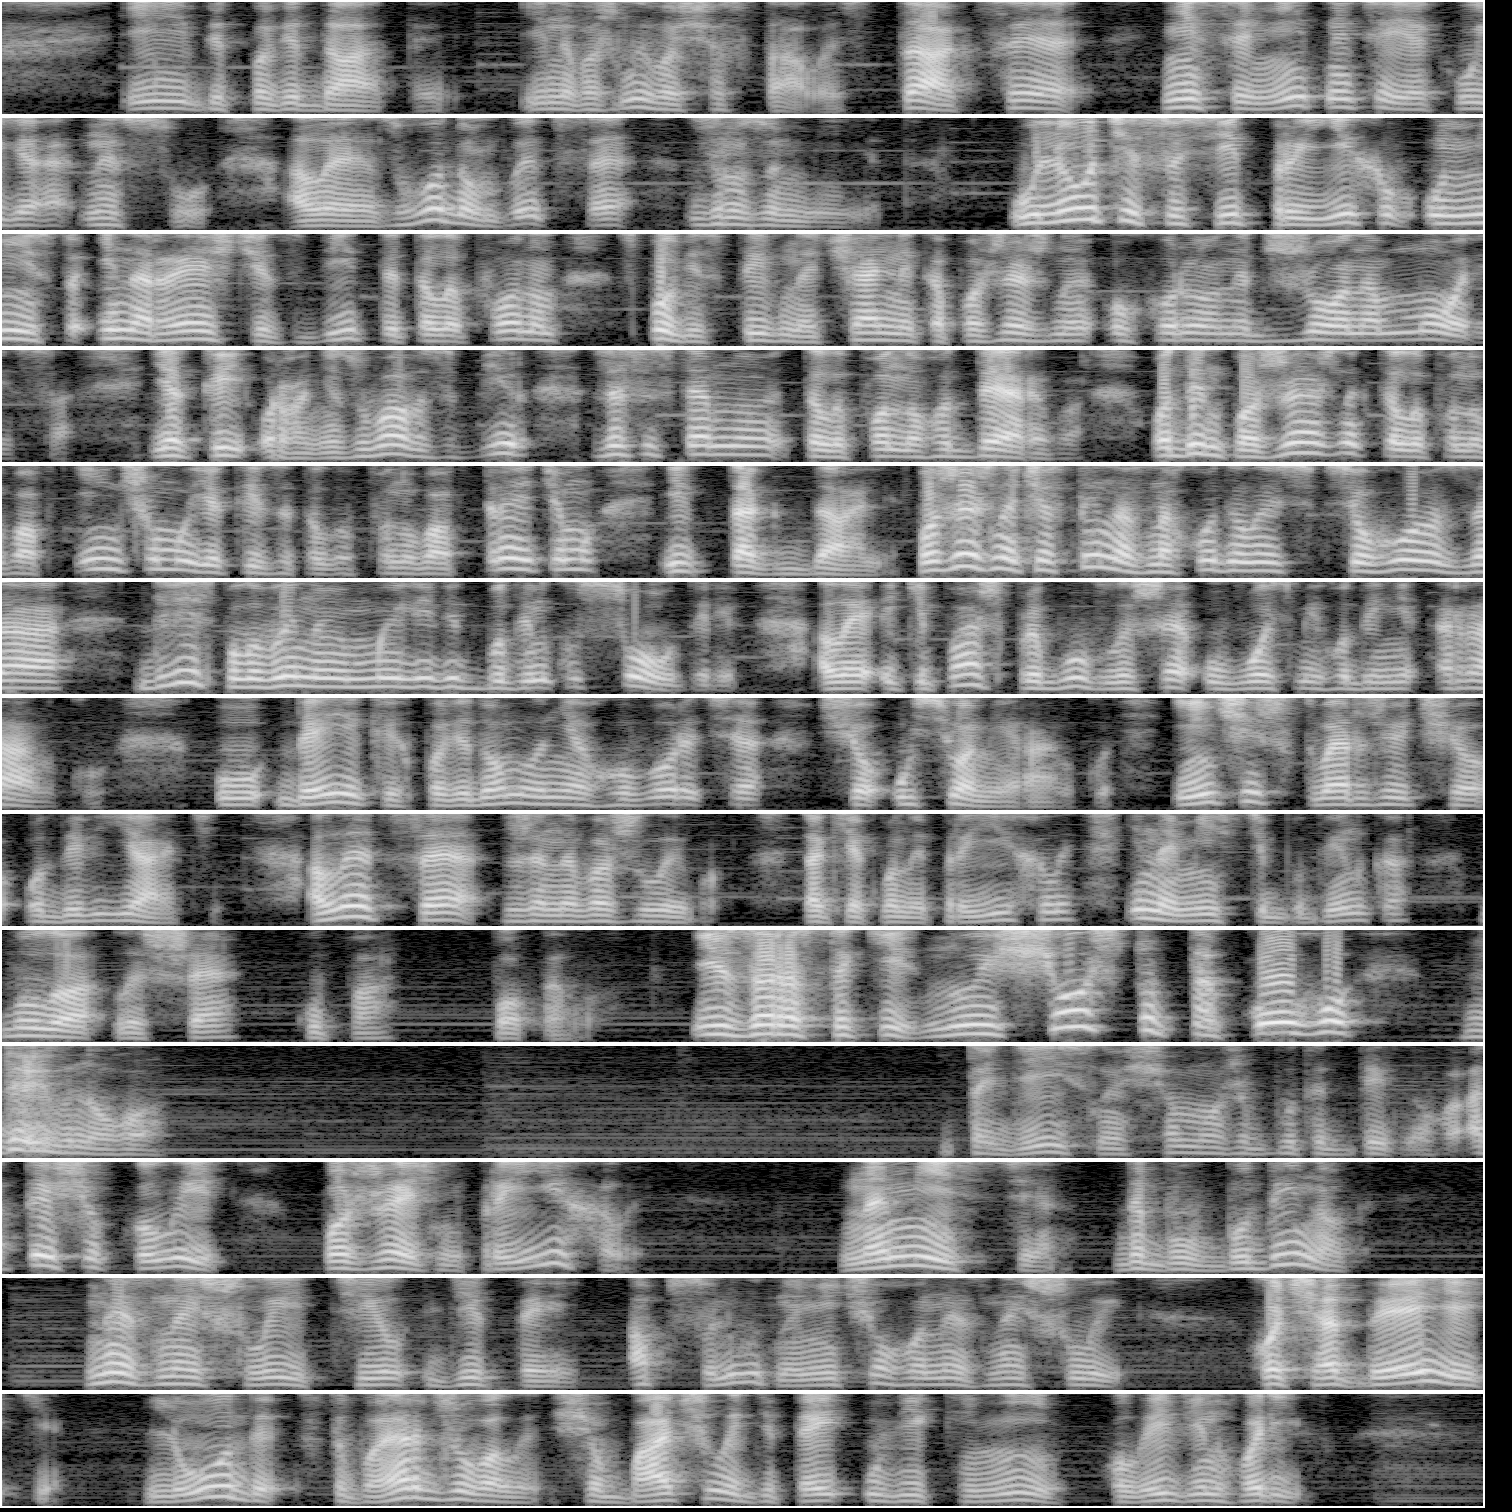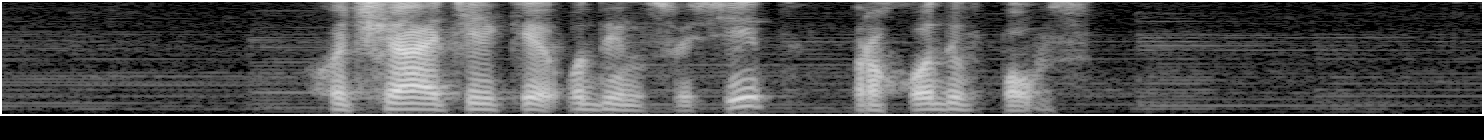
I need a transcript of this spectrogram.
і відповідати. І неважливо, що сталося. Так, це нісенітниця, яку я несу, але згодом ви все зрозумієте. У люті сусід приїхав у місто і нарешті звідти телефоном сповістив начальника пожежної охорони Джона Моріса, який організував збір за системою телефонного дерева. Один пожежник телефонував іншому, який зателефонував третьому, і так далі. Пожежна частина знаходилась всього за 2,5 милі від будинку Соудерів, але екіпаж прибув лише у 8 годині ранку. У деяких повідомленнях говориться, що у 7 ранку, інші ж стверджують, що о 9. Але це вже не важливо, так як вони приїхали, і на місці будинка була лише купа попелу. І зараз такі: ну і що ж тут такого дивного? Та дійсно, що може бути дивного? А те, що коли пожежні приїхали, на місці, де був будинок, не знайшли тіл дітей. Абсолютно нічого не знайшли. Хоча деякі люди стверджували, що бачили дітей у вікні, коли він горів. Хоча тільки один сусід проходив повз.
